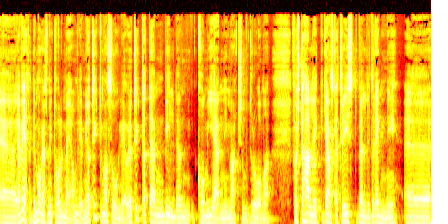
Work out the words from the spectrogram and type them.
Eh, jag vet att det är många som inte håller med om det, men jag tyckte man såg det. Och jag tyckte att den bilden kom igen i matchen mot Roma. Första halvlek ganska trist, väldigt regnig. Eh,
